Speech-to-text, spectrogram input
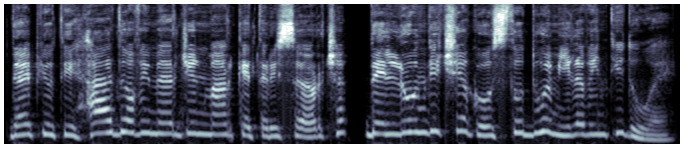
Deputy Head of Emerging Market Research dell'11 agosto 2022.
